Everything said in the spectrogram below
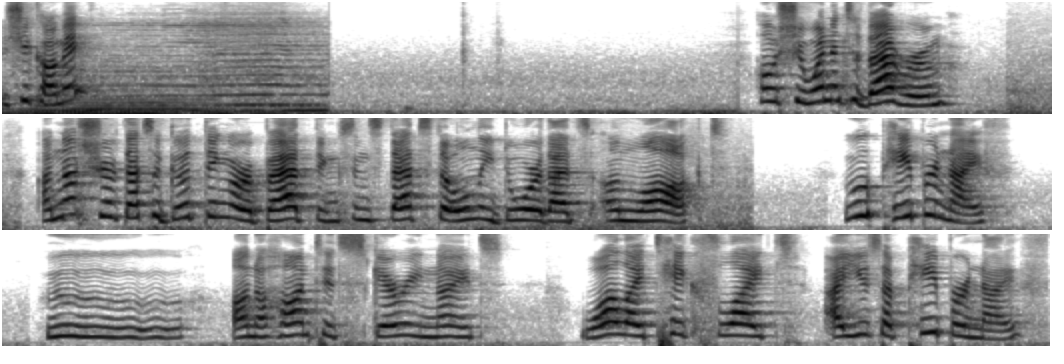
Is she coming? Oh, she went into that room. I'm not sure if that's a good thing or a bad thing since that's the only door that's unlocked. Ooh, paper knife. Ooh, on a haunted, scary night. While I take flight, I use a paper knife.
